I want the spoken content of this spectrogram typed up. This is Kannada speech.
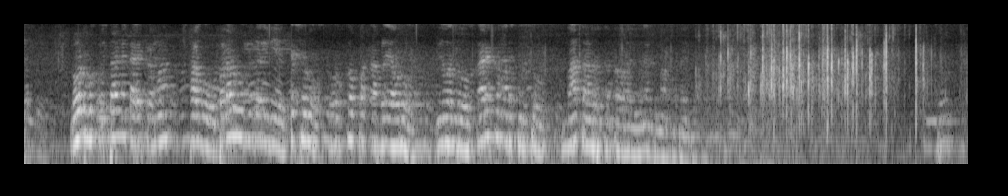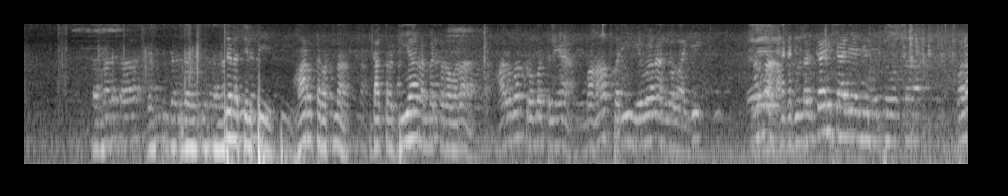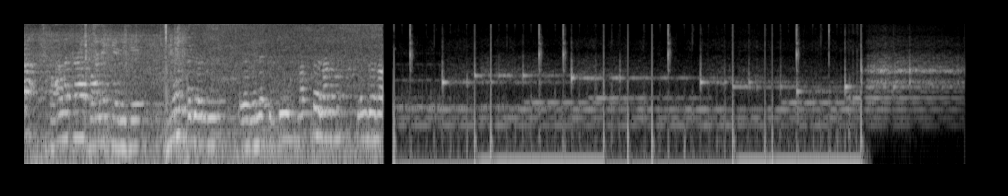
ನೋಟ್ಬುಕ್ ವಿತರಣೆ ಕಾರ್ಯಕ್ರಮ ಹಾಗೂ ಬಡ ರೋಗಿಗಳಿಗೆ ಅಧ್ಯಕ್ಷರು ರುಕ್ಕಪ್ಪ ಕಾಂಬಳೆ ಅವರು ಈ ಒಂದು ಕಾರ್ಯಕ್ರಮದ ಕುರಿತು ಮಾತನಾಡಬೇಕಂತ ಅವರಲ್ಲಿ ವಿನಂತಿ ಮಾಡ್ತಾ ಇದ್ದಾರೆ ಕರ್ನಾಟಕ ಶಿಲ್ಪಿ Bharat Ratna doctor B R Ambedkar ಅವರ ಅರವತ್ತೊಂಬತ್ತನೆಯ ಮಹಾಪರಿನಿರ್ವಾಣ ಅಂಗವಾಗಿ ನಮ್ಮ ಸರ್ಕಾರಿ ಶಾಲೆಯಲ್ಲಿ ಓದುವಂತ ಬಡ ಬಾಲಕ ಬಾಲಕಿಯರಿಗೆ ನೋಟ್ ವಿನಂತಿಸಿ ಮತ್ತು ನಾನು ಇಂದು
